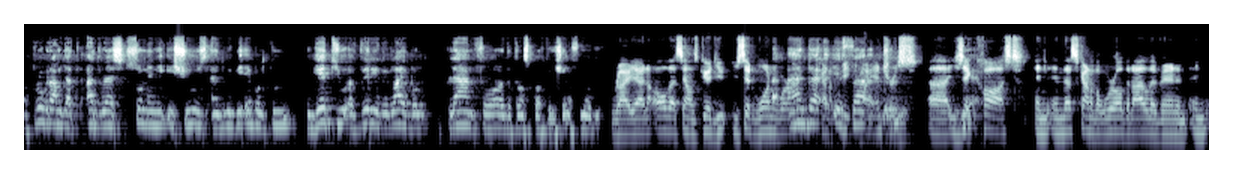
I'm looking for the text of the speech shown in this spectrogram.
a program that address so many issues and will be able to, to get you a very reliable plan for the transportation of module. Right. Yeah. All that sounds good. You, you said one word and, uh, kind of if, piqued uh, my interest. Uh, you said yeah. cost, and, and that's kind of the world that I live in. And, and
